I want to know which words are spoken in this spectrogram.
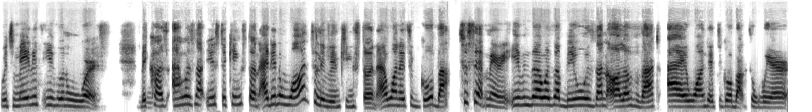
Which made it even worse mm. because I was not used to Kingston. I didn't want to live in Kingston. I wanted to go back to St. Mary. Even though I was abused and all of that, I wanted to go back to where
